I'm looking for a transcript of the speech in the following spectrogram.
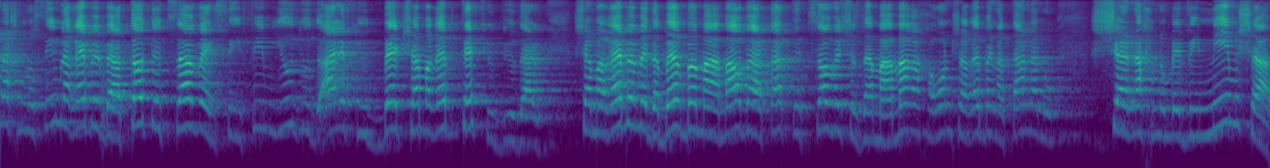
אנחנו נוסעים לרבה באותות תצווה, סעיפים י', י"א, י"ב, שם הרב ט', י"א, שם הרבה מדבר במאמר באתת תצווה, שזה המאמר האחרון שהרבה נתן לנו, שאנחנו מבינים שם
